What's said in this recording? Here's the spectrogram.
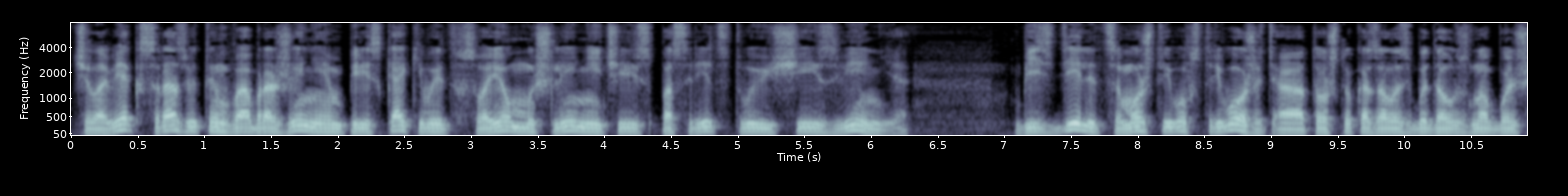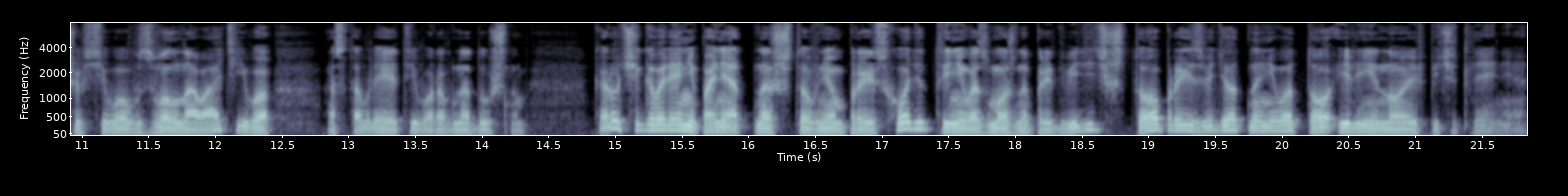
Человек с развитым воображением перескакивает в своем мышлении через посредствующие звенья. Безделица может его встревожить, а то, что, казалось бы, должно больше всего взволновать его, оставляет его равнодушным. Короче говоря, непонятно, что в нем происходит, и невозможно предвидеть, что произведет на него то или иное впечатление.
